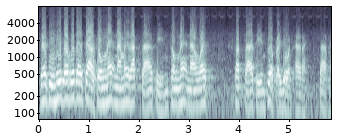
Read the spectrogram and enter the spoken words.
แล้วทีนี้พระพุทธเจ้าทรงแนะนำให้รักษาศีลทรงแนะนำไว้รักษาศีลเพื่อประโยชน์อะไรทราบไหม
